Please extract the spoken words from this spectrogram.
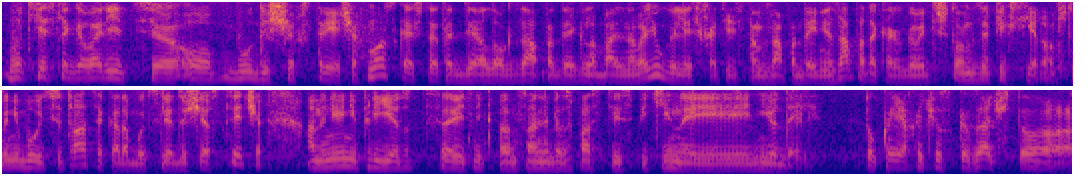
Вот если говорить э, о будущих встречах, можно сказать, что этот диалог Запада и глобального Юга, или, если хотите, там Запада и не Запада, как говорите, что он зафиксирован, что не будет ситуации, когда будет следующая встреча, а на нее не приедут советники по национальной безопасности из Пекина и Нью-Дели? Только я хочу сказать, что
